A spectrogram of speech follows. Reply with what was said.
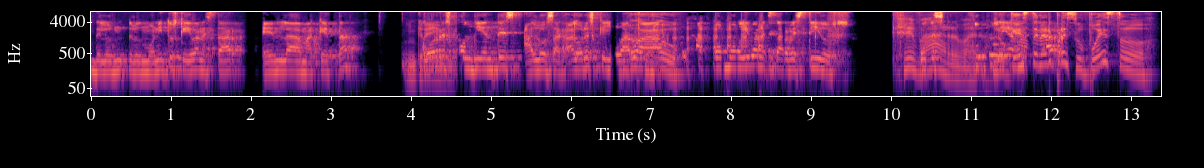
de los, de los monitos que iban a estar en la maqueta Increíble. correspondientes a los actores que llevaron Wow. a cómo iban a estar vestidos. Qué Entonces, bárbaro. Lo que es tener presupuesto.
